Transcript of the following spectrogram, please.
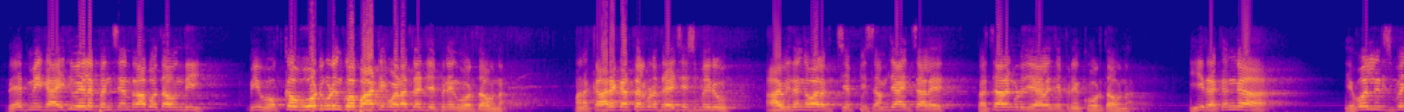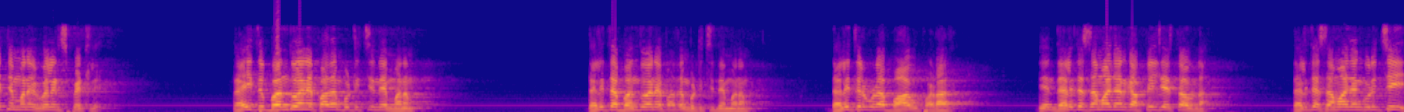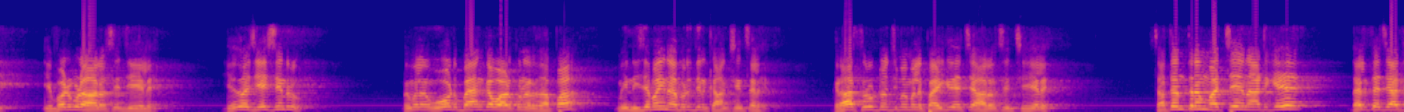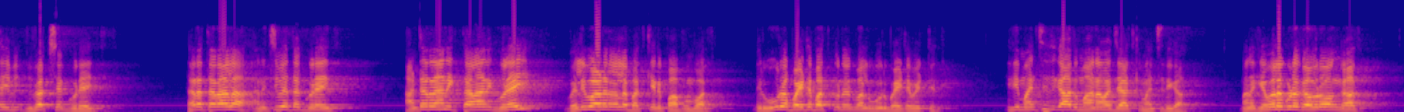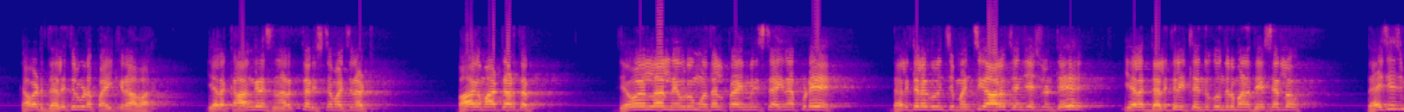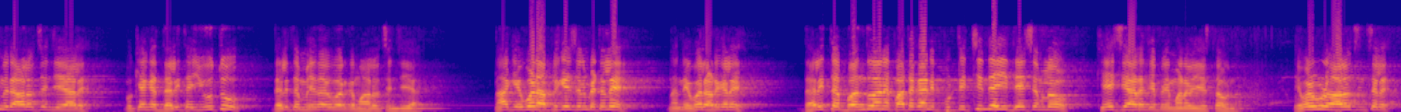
రేపు మీకు ఐదు వేల పెన్షన్ రాబోతా ఉంది. మీ ఒక్క ఓటు కూడా ఇంకో పార్టీకి పడద్దని చెప్పి నేను కోరుతా ఉన్నా. మన కార్యకర్తలు కూడా దయచేసి మీరు ఆ విధంగా వాళ్ళకి చెప్పి సంజాయించాలి ప్రచారం కూడా చేయాలని చెప్పి నేను కోరుతా ఉన్నా. ఈ రకంగా ఎవరు నిడిచిపెట్టినా మనం ఎవరు నిడిచిపెట్టలే రైతు బంధు అనే పదం పుట్టించిందే మనం. దళిత బంధు అనే పదం పుట్టించిందే మనం. దళితులు కూడా బాగుపడాలి. నేను దళిత సమాజానికి అప్పీల్ చేస్తా ఉన్నా. దళిత సమాజం గురించి ఎవరు కూడా ఆలోచన చేయలే. ఏదో చేసిండ్రు. మిమ్మల్ని ఓటు బ్యాంక్గా వాడుకున్నారు తప్ప మీ నిజమైన అభివృద్ధిని కాంక్షించలే. గ్రాస్ రూట్ నుంచి మిమ్మల్ని పైకి తెచ్చే ఆలోచన చేయలే. స్వతంత్రం వచ్చే నాటికే దళిత జాతి వివక్షకు గురైంది. తరతరాల అణిచివేతకు గురైంది. అంటరానికి తనానికి గురై వెలివాడలలో బతికిన పాపం వాళ్ళు. మీరు ఊర బయట బతుకునే వాళ్ళు ఊరు బయట పెట్టింది ఇది మంచిది కాదు మానవ జాతికి మంచిది కాదు. మనకి ఎవరికి కూడా గౌరవం కాదు. కాబట్టి దళితులు కూడా పైకి రావాలి. ఇలా కాంగ్రెస్ నరక్తరు ఇష్టం వచ్చినట్టు. బాగా మాట్లాడతారు. జవహర్లాల్ నెహ్రూ మొదలు ప్రైమ్ మినిస్టర్ అయినప్పుడే దళితుల గురించి మంచిగా ఆలోచన చేసి ఉంటే ఇలా దళితులు ఇట్లా ఉందరు మన దేశంలో? దయచేసి మీరు ఆలోచన చేయాలి. ముఖ్యంగా దళిత యూత్ దళిత మేధావి వర్గం ఆలోచన చేయాలి. నాకు ఎవడు అప్లికేషన్ పెట్టలే నన్ను ఎవరు అడగలే. దళిత బంధు అనే పథకాన్ని పుట్టించిందే ఈ దేశంలో కేసీఆర్ అని చెప్పి నేను మనవి చేస్తా ఉన్నా. ఎవరు కూడా ఆలోచించలే.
